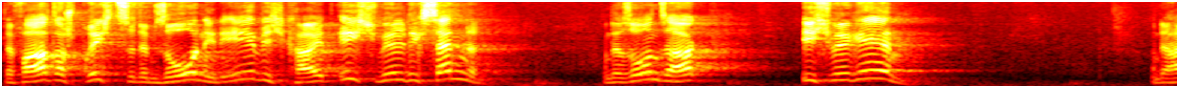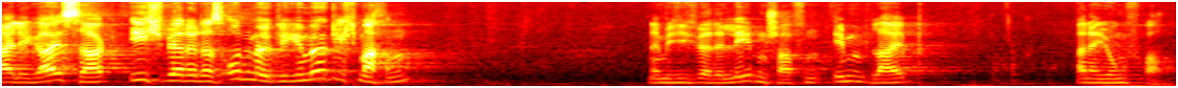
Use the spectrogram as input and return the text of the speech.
Der Vater spricht zu dem Sohn in Ewigkeit, ich will dich senden. Und der Sohn sagt, ich will gehen. Und der Heilige Geist sagt, ich werde das Unmögliche möglich machen, nämlich ich werde Leben schaffen im Leib einer Jungfrau.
